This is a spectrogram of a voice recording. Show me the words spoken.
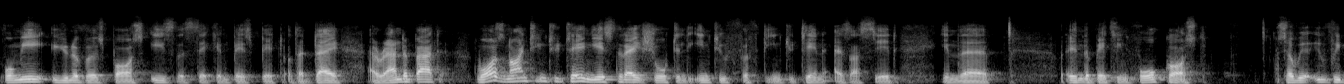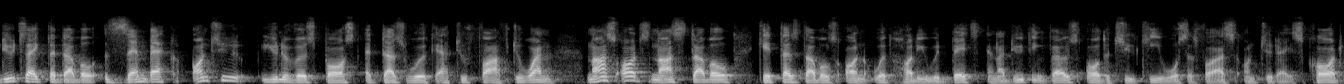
For me, Universe Boss is the second best bet of the day. Around about was 19 to 10 yesterday, shortened into 15 to 10, as I said in the in the betting forecast. So we, if we do take the double Zambak onto Universe Boss, it does work out to five to one. Nice odds, nice double. Get those doubles on with Hollywood bets, and I do think those are the two key horses for us on today's card.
